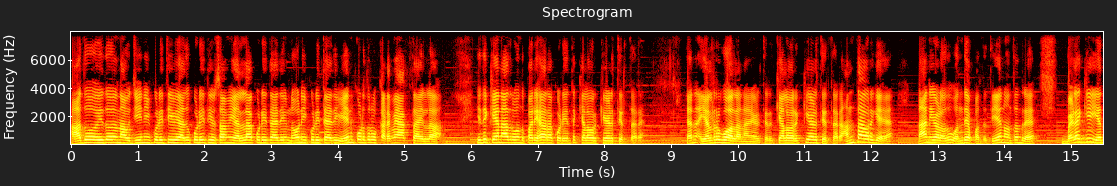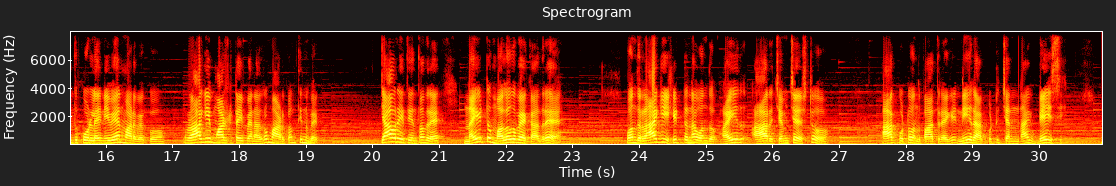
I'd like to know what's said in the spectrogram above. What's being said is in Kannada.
ಅದು ಇದು ನಾವು ಜೀನಿ ಕುಡಿತೀವಿ, ಅದು ಕುಡಿತೀವಿ ಸ್ವಾಮಿ, ಎಲ್ಲ ಕುಡಿತಾ ಇದ್ದೀವಿ ನೋನಿ ಕುಡಿತಾ ಇದ್ದೀವಿ ಏನು ಕುಡಿದ್ರೂ ಕಡಿಮೆ ಆಗ್ತಾ ಇಲ್ಲ. ಇದಕ್ಕೇನಾದರೂ ಒಂದು ಪರಿಹಾರ ಕೊಡಿ ಅಂತ ಕೆಲವರು ಕೇಳ್ತಿರ್ತಾರೆ. ಏನ ಎಲ್ರಿಗೂ ಅಲ್ಲ ನಾನು ಹೇಳ್ತಿರೋದು ಕೆಲವರು ಕೇಳ್ತಿರ್ತಾರೆ. ಅಂಥವ್ರಿಗೆ ನಾನು ಹೇಳೋದು ಒಂದೇ ಪದ್ಧತಿ. ಏನು ಅಂತಂದರೆ, ಬೆಳಗ್ಗೆ ಎದ್ದು ಕೂಡಲೇ ನೀವೇನು ಮಾಡಬೇಕು? ರಾಗಿ ಮಾಲ್ಟ್ ಟೈಪ್ ಏನಾದರೂ ಮಾಡ್ಕೊಂಡು ತಿನ್ನಬೇಕು ಯಾವ ರೀತಿ ಅಂತಂದರೆ, ನೈಟ್ ಮಲಗಬೇಕಾದ್ರೆ, ಒಂದು ರಾಗಿ ಹಿಟ್ಟನ್ನು ಒಂದು ಐದು, ಆರು ಚಮಚೆಯಷ್ಟು ಹಾಕ್ಬಿಟ್ಟು ಒಂದು ಪಾತ್ರೆಗೆ ನೀರು ಹಾಕ್ಬಿಟ್ಟು ಚೆನ್ನಾಗಿ ಬೇಯಿಸಿ.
